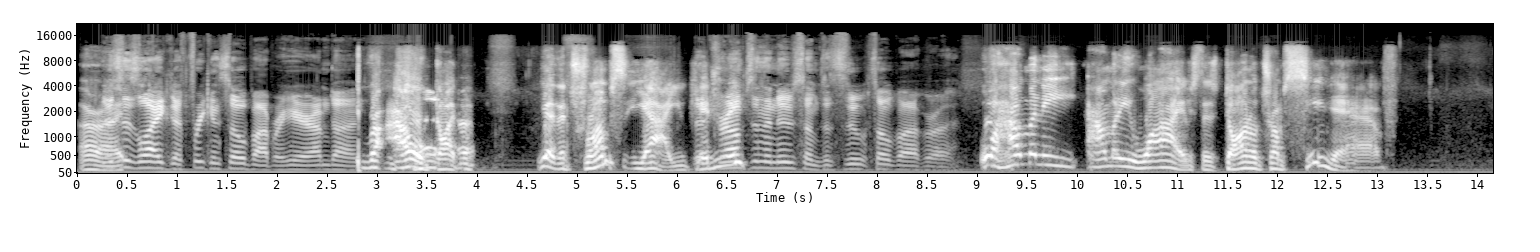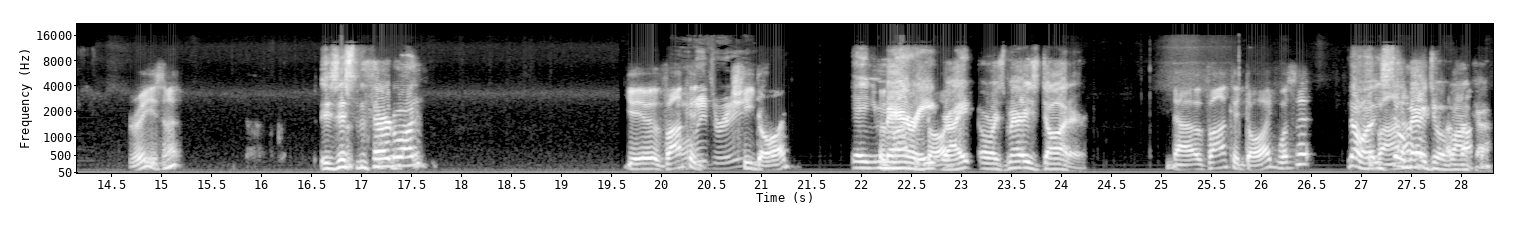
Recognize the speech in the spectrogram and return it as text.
all right. this is like a freaking soap opera here. I'm done. Oh God. Yeah, the Trumps. Yeah, you The kidding me? Trumps and the Newsoms. It's so- soap opera. Well, how many how many wives does Donald Trump Senior have? Three, isn't it? Is this the third one? Yeah, Ivanka. Only three? She died. And Ivanka Mary, died. right? Or is Mary's daughter? No, Ivanka died, wasn't it? No, he's still married to Ivanka. Ivanka?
